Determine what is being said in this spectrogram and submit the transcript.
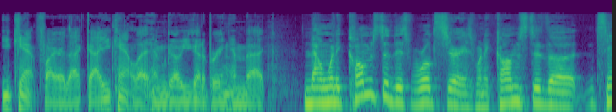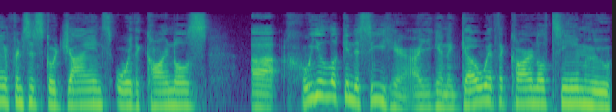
you can't fire that guy. You can't let him go. You got to bring him back. Now, when it comes to this World Series, when it comes to the San Francisco Giants or the Cardinals, uh, who are you looking to see here? Are you going to go with the Cardinal team who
